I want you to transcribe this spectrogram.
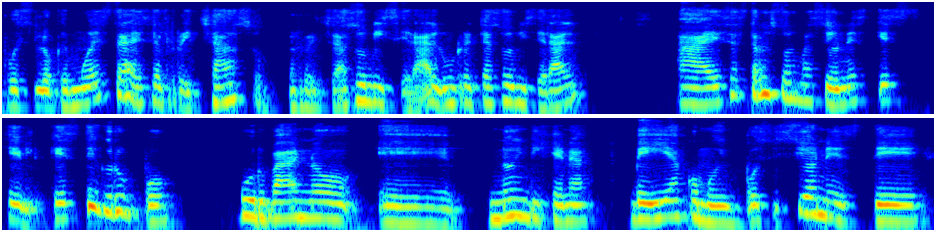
pues lo que muestra es el rechazo, el rechazo visceral, un rechazo visceral a esas transformaciones que, que, que este grupo urbano eh, no indígena veía como imposiciones de,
